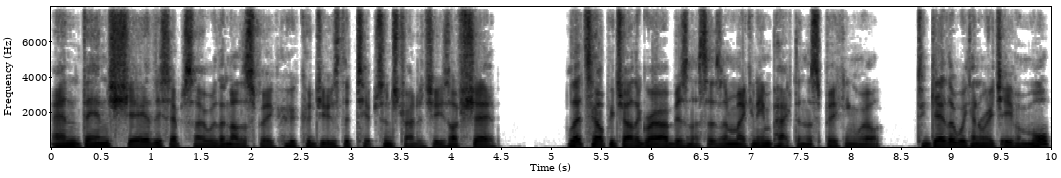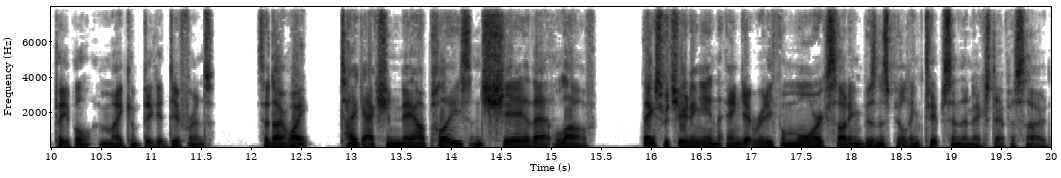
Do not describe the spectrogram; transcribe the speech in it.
and then share this episode with another speaker who could use the tips and strategies I've shared. Let's help each other grow our businesses and make an impact in the speaking world. Together, we can reach even more people and make a bigger difference. So don't wait. Take action now, please, and share that love. Thanks for tuning in and get ready for more exciting business building tips in the next episode.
